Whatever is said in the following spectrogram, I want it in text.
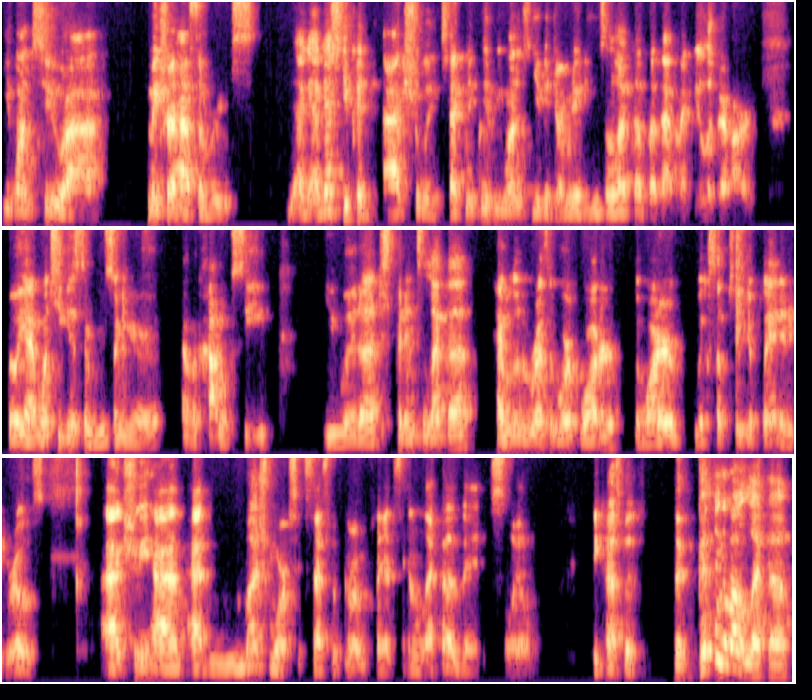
you want to uh make sure it has some roots I, I, guess you could actually technically if you wanted to you could germinate it using leca but that might be a little bit hard but yeah once you get some roots on your avocado seed you would uh, just put it into leca have a little reservoir of water the water wicks up to your plant and it grows i actually have had much more success with growing plants in leca than soil because with the good thing about leca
